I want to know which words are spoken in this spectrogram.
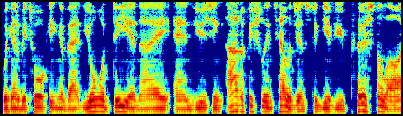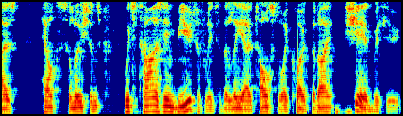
We're going to be talking about your DNA and using artificial intelligence to give you personalized health solutions which ties in beautifully to the Leo Tolstoy quote that I shared with you.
